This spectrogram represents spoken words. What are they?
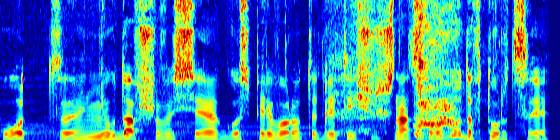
от неудавшегося госпереворота 2016 года в Турции,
